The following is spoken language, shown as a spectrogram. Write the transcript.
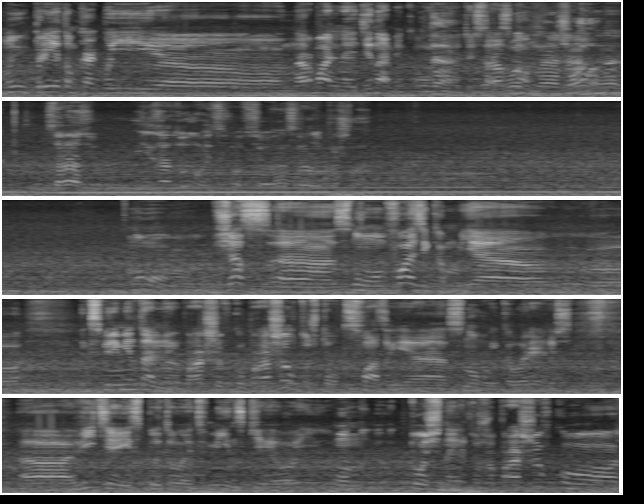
Ну и при этом как бы и э, нормальная динамика у нее, то есть да, разгон. вот нажал, она сразу не задумывается, вот все, она сразу пошла. Ну, сейчас э, с новым фазиком я э, экспериментальную прошивку прошил, то, что вот с фазой я с новой ковыряюсь. Э, Витя испытывает в Минске, он точно эту же прошивку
